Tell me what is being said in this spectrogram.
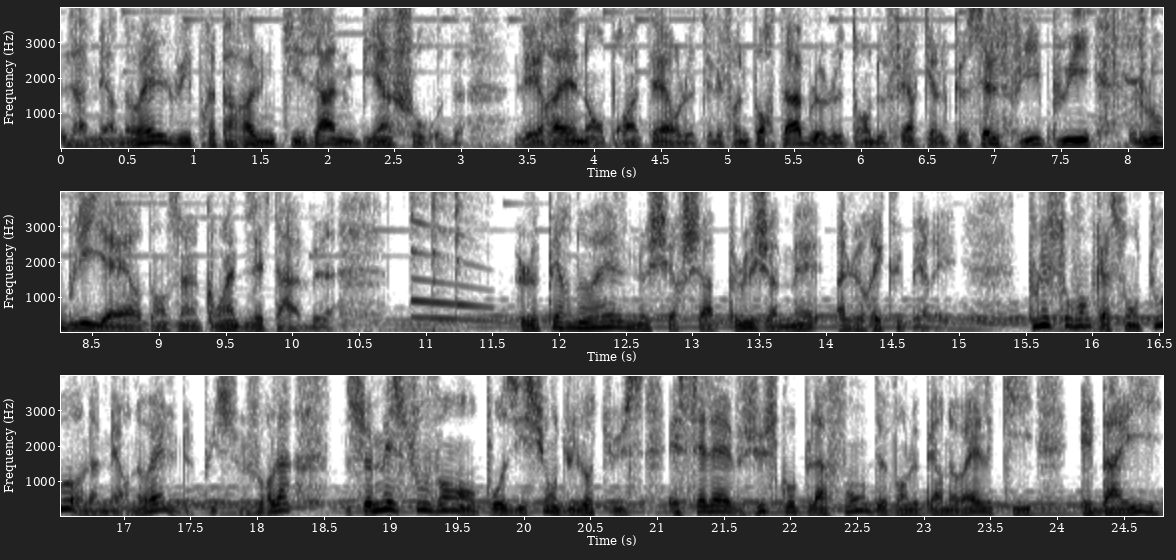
La Mère Noël lui prépara une tisane bien chaude. Les reines empruntèrent le téléphone portable le temps de faire quelques selfies, puis l'oublièrent dans un coin de l'étable. Le Père Noël ne chercha plus jamais à le récupérer. Plus souvent qu'à son tour, la mère Noël, depuis ce jour-là, se met souvent en position du lotus et s'élève jusqu'au plafond devant le Père Noël qui, ébahi,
